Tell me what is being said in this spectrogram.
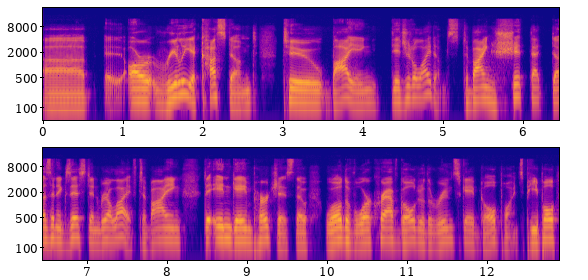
uh, are really accustomed to buying digital items to buying shit that doesn't exist in real life to buying the in-game purchase the world of warcraft gold or the runescape gold points. People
